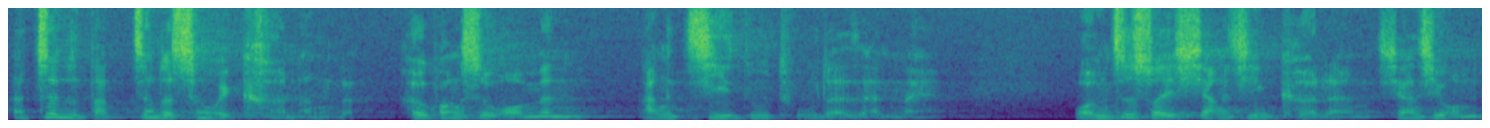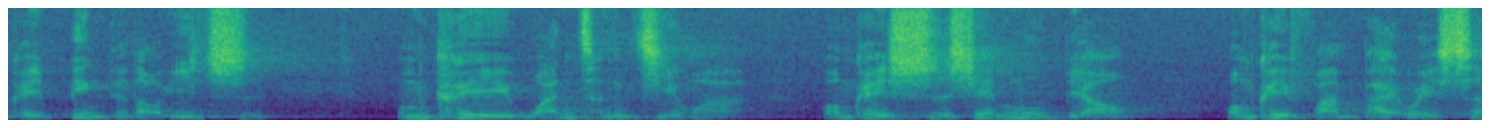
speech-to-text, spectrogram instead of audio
啊，真的他真的成为可能的，何况是我们当基督徒的人呢？我们之所以相信可能，相信我们可以病得到医治，我们可以完成计划，我们可以实现目标。”我们可以反败为胜，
